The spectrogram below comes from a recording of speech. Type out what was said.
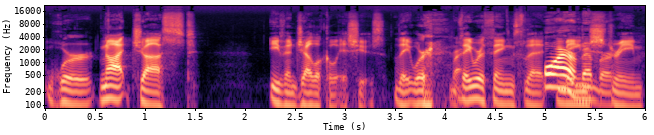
were not just evangelical issues. They were Right. they were things that Oh, mainstream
